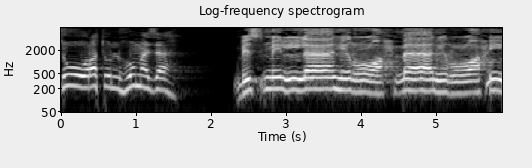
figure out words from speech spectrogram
سورة الهمزة. بسم الله الرحمن الرحيم.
